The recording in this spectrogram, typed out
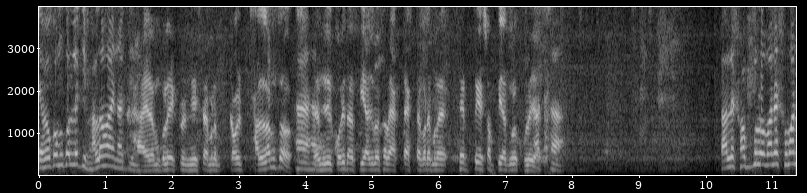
এরকম করলে কি ভালো হয় নাকি? হ্যাঁ এরকম করলে একটু জিনিসটা মানে কেবল ছাড়লাম তো হ্যাঁ, হ্যাঁ। এরকম যদি করি তার পেঁয়াজগুলো সব একটা একটা করে মানে সেট থেকে সব পেঁয়াজগুলো খুলে যাবে আচ্ছা। তাহলে সবগুলো মানে সমান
